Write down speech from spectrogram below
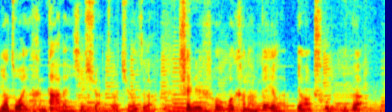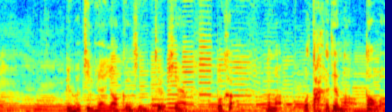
要做很大的一些选择抉择，甚至是说我可能为了要处理一个，比如说今天要更新这篇博客，那么我打开电脑到我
